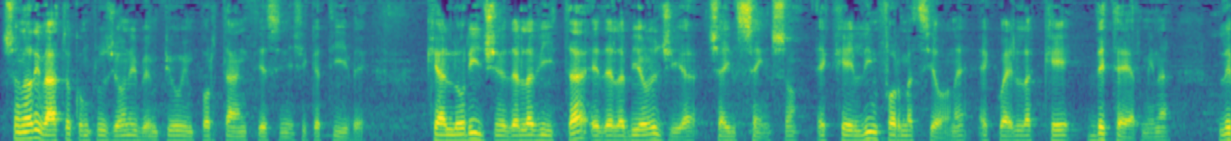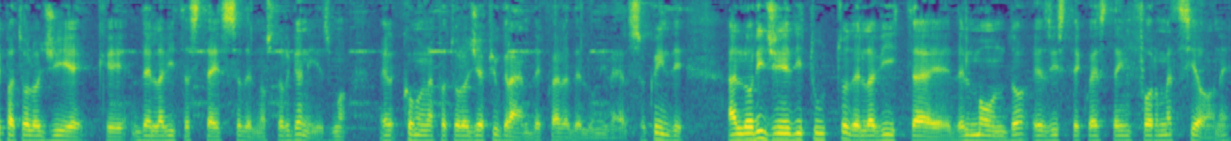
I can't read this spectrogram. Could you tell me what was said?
sono arrivato a conclusioni ben più importanti e significative, che all'origine della vita e della biologia c'è il senso e che l'informazione è quella che determina le patologie della vita stessa, del nostro organismo, come una patologia più grande, quella dell'universo. Quindi all'origine di tutto, della vita e del mondo, esiste questa informazione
